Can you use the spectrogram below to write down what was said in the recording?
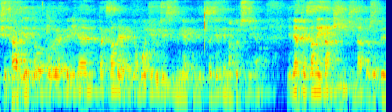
ciekawie, to, to jakby nie miałem tak zwanej, jak mówią młodzi ludzie, z którymi jak mówię, codziennie mam do czynienia, nie miałem tak zwanej napinki na to, żeby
